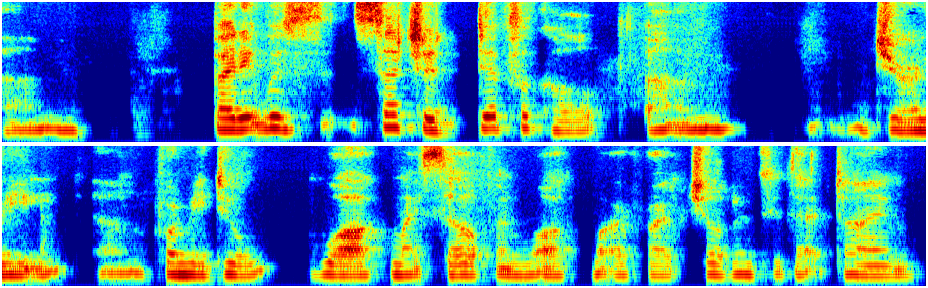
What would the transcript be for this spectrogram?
Um, but it was such a difficult um, journey um, for me to walk myself and walk our five children through that time.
